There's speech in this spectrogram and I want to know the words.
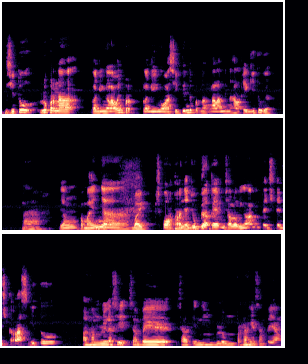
di situ lu pernah lagi ngelawan, per- lagi ngewasitin tuh pernah ngalamin hal kayak gitu gak? nah Yang pemainnya, baik sporternya juga kayak misal lagi ngalamin tensi-tensi keras gitu. Alhamdulillah sih sampai saat ini belum pernah ya sampai yang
